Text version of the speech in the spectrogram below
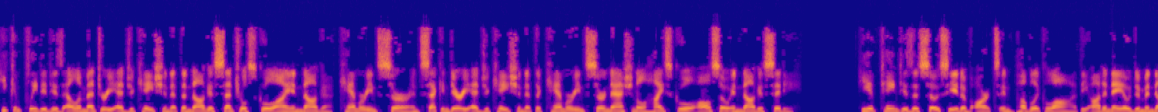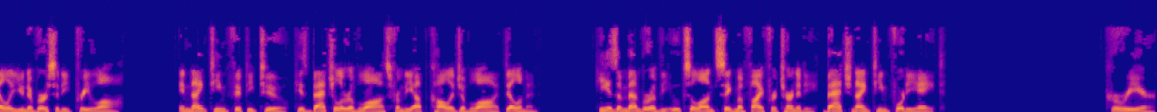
he completed his elementary education at the Naga Central School I in Naga, Camarines Sur and secondary education at the Camarines Sur National High School also in Naga City. He obtained his Associate of Arts in Public Law at the Ateneo de Manila University pre-law. In 1952, his Bachelor of Laws from the UP College of Law at Diliman. He is a member of the Upsilon Sigma Phi fraternity, batch 1948. Career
